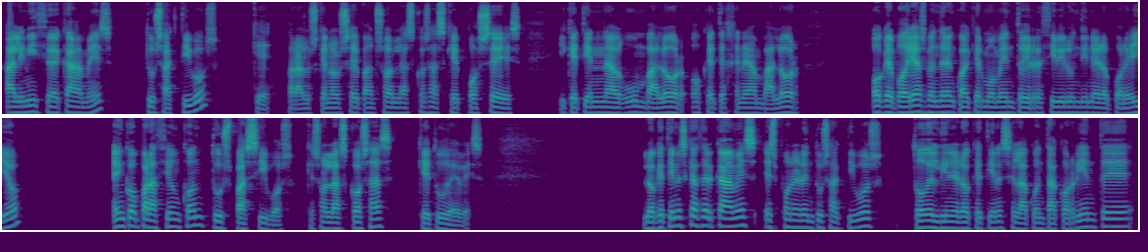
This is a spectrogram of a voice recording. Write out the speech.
al inicio de cada mes tus activos, que para los que no lo sepan son las cosas que posees y que tienen algún valor o que te generan valor o que podrías vender en cualquier momento y recibir un dinero por ello, en comparación con tus pasivos, que son las cosas que tú debes. Lo que tienes que hacer cada mes es poner en tus activos todo el dinero que tienes en la cuenta corriente,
